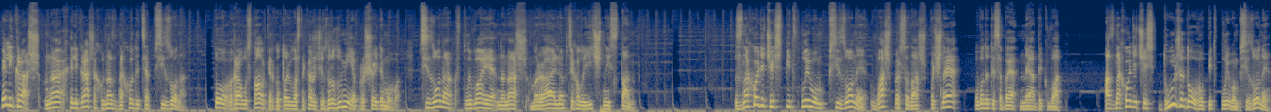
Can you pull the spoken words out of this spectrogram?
Хелікраш. На Хелікрашах у нас знаходиться псі-зона. Хто грав у Сталкер, то той, власне кажучи, зрозуміє, про що йде мова. Псі-зона впливає на наш морально-психологічний стан. Знаходячись під впливом псі-зони, ваш персонаж почне поводити себе неадекватно. А знаходячись дуже довго під впливом псі-зони,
